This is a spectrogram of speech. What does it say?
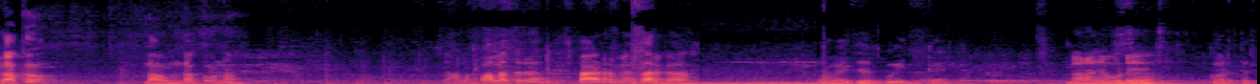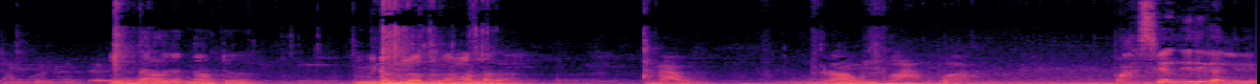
दाखव. धावून दाखव ना. चाल पाला तर स्पायडरमॅन सारखा. होईल काय? दरवाजा कुठे? करतो थांब करतो. इथे दरवाजात नव्हतं. मी ढकलो होतो जमलं का? ग्राउंड ग्राउंड बाबा. भाष्यान जिथे घाली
